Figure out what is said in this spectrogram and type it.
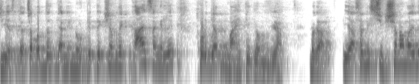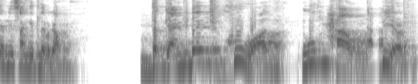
जी एस त्याच्याबद्दल त्यांनी नोटिफिकेशनमध्ये काय सांगितले थोडक्यात माहिती करून घ्या. बघा यासाठी शिक्षणामध्ये त्यांनी सांगितलंय बघा the candidate who was who have appeared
